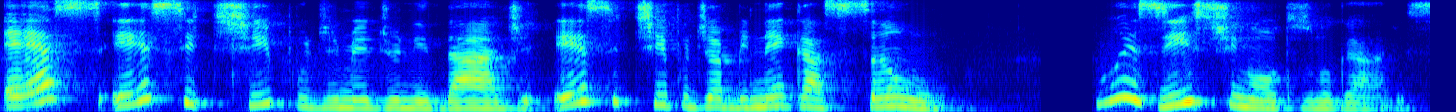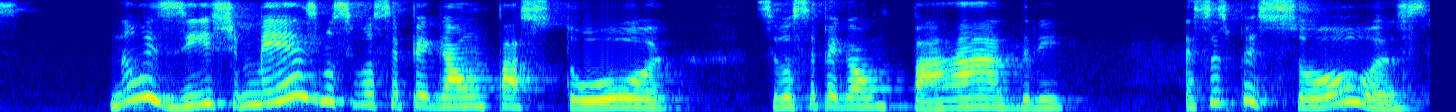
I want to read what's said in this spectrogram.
esse, esse tipo de mediunidade, esse tipo de abnegação, não existe em outros lugares. Não existe, mesmo se você pegar um pastor, se você pegar um padre, essas pessoas,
